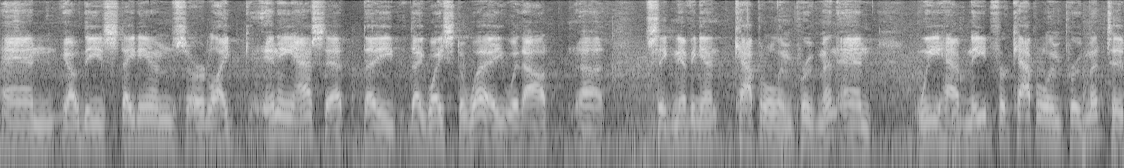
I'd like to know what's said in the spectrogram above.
And you know these stadiums are like any asset; they they waste away without uh, significant capital improvement. And we have need for capital improvement to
